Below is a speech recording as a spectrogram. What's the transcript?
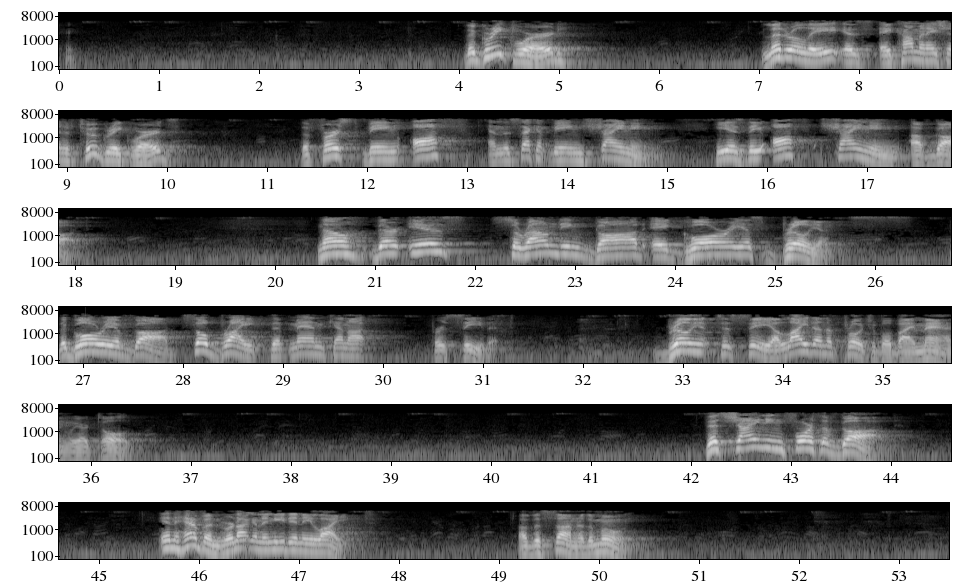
The Greek word literally is a combination of two Greek words, the first being off and the second being shining. He is the off shining of God. Now, there is surrounding God a glorious brilliance. The glory of God, so bright that man cannot perceive it. Brilliant to see, a light unapproachable by man, we are told. This shining forth of God. In heaven, we're not going to need any light of the sun or the moon.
